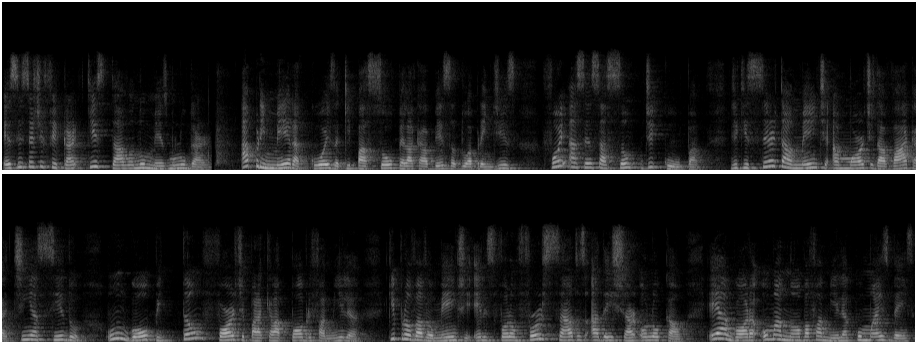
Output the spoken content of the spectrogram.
e se certificar que estava no mesmo lugar. A primeira coisa que passou pela cabeça do aprendiz foi a sensação de culpa, de que certamente a morte da vaca tinha sido um golpe tão forte para aquela pobre família que provavelmente eles foram forçados a deixar o local e agora uma nova família com mais bens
